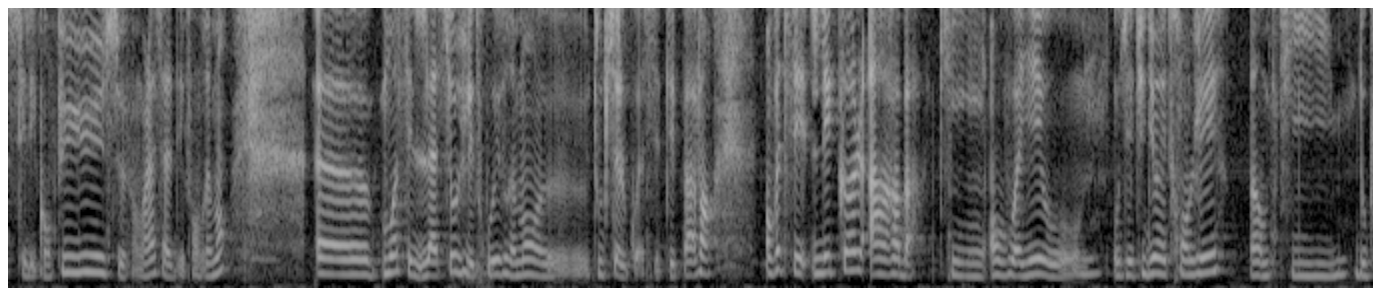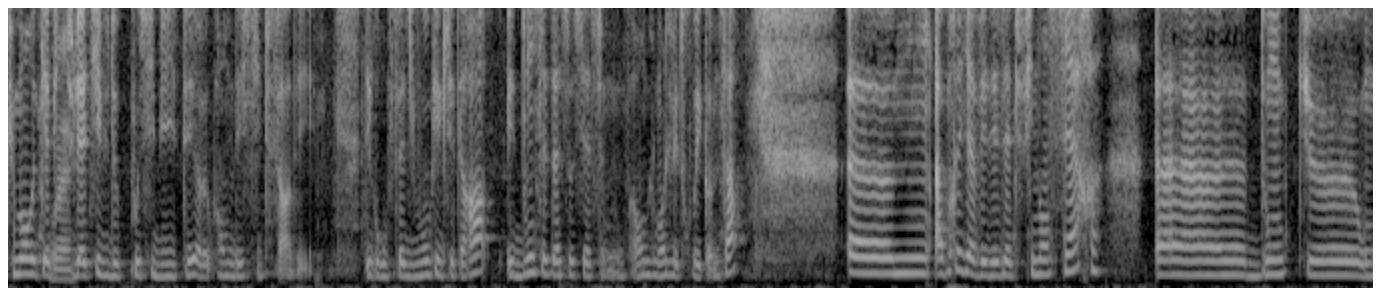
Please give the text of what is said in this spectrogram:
c'est les campus. Enfin voilà, ça dépend vraiment. Moi, c'est l'assaut, je l'ai trouvé vraiment toute seule, quoi. C'était pas, enfin, en fait, c'est l'école à Rabat qui envoyait aux, aux, étudiants étrangers un petit document récapitulatif de possibilités, avec par exemple des sites, faire des, des, groupes Facebook, etc. Et dont cette association. Donc, par exemple, moi, je l'ai trouvé comme ça. Euh, après, il y avait des aides financières. Euh, donc, euh,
